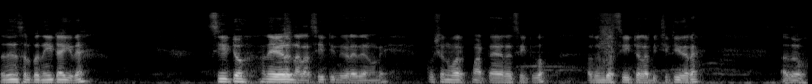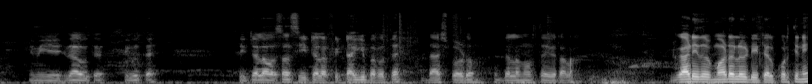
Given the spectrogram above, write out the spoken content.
ಅದರಿಂದ ಸ್ವಲ್ಪ ನೀಟಾಗಿದೆ. ಸೀಟು ಅದೇ ಹೇಳಿದ್ನಲ್ಲ ಸೀಟ್ ಹಿಂದ್ಗಡೆ ಇದೆ ನೋಡಿ. ಕುಷನ್ ವರ್ಕ್ ಮಾಡ್ತಾ ಇದ್ದಾರೆ ಸೀಟ್ದು ಅದರಿಂದ ಸೀಟೆಲ್ಲ ಬಿಚ್ಚಿಟ್ಟಿದ್ದಾರೆ ಅದು ನಿಮಗೆ ಇದಾಗುತ್ತೆ, ಸಿಗುತ್ತೆ. ಸೀಟೆಲ್ಲ ಹೊಸ ಸೀಟೆಲ್ಲ ಫಿಟ್ಟಾಗಿ ಬರುತ್ತೆ. ಡ್ಯಾಶ್ ಬೋರ್ಡು ಇದೆಲ್ಲ ನೋಡ್ತಾ ಇದ್ದೀರಲ್ಲ. ಗಾಡಿದು ಮಾಡಲು ಡೀಟೇಲ್ ಕೊಡ್ತೀನಿ.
